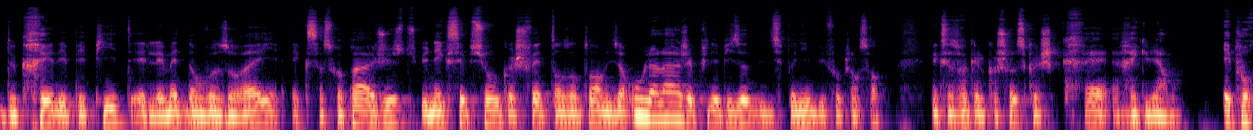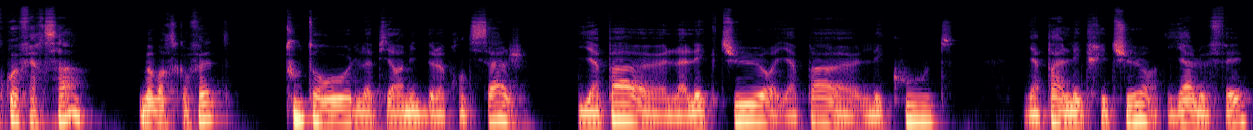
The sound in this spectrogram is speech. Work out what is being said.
de créer des pépites et de les mettre dans vos oreilles et que ça soit pas juste une exception que je fais de temps en temps en me disant ouh là là j'ai plus d'épisodes disponibles il faut que j'en sorte mais que ça soit quelque chose que je crée régulièrement. Et pourquoi faire ça? Ben parce qu'en fait tout en haut de la pyramide de l'apprentissage il n'y a pas euh, la lecture il n'y a pas euh, l'écoute il n'y a pas l'écriture il y a le fait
